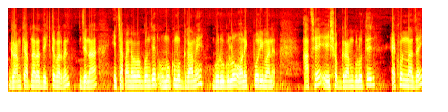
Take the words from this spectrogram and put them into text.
গ্রামকে আপনারা দেখতে পারবেন যে না, এই চাঁপাইনবাবগঞ্জের অমুক অমুক গ্রামে গরুগুলো অনেক পরিমাণে আছে। এই সব গ্রামগুলোতে এখন না যাই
